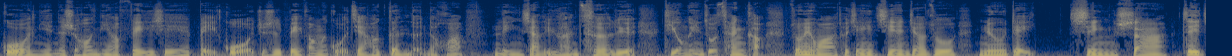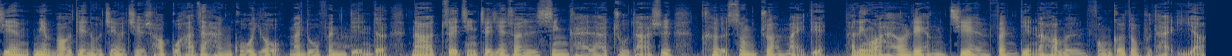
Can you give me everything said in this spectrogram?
过年的时候你要飞一些北国，就是北方的国家会更冷的话，零下的御寒策略，提供给你做参考。桌面我要推荐一间叫做 New Day 新沙这间面包店，我之前有介绍过，它在韩国有蛮多分店的。那最近这间算是新开的，它主打是可颂专卖店。它另外还有两间分店，那他们风格都不太一样。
